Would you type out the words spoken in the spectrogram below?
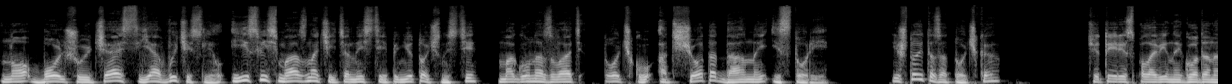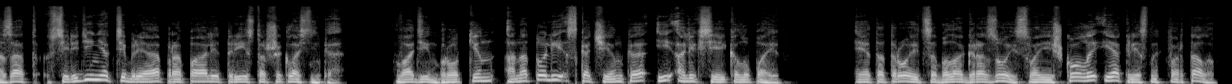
но большую часть я вычислил и с весьма значительной степенью точности могу назвать точку отсчета данной истории. И что это за точка? Четыре с половиной года назад, в середине октября, пропали три старшеклассника. Вадим Бродкин, Анатолий Скаченко и Алексей Колупаев. Эта троица была грозой своей школы и окрестных кварталов.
